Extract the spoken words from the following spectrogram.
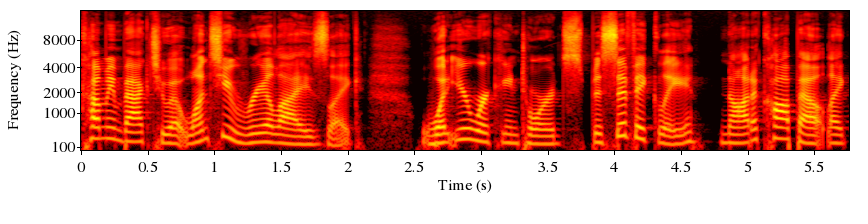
coming back to it, once you realize like what you're working towards specifically, not a cop out, like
